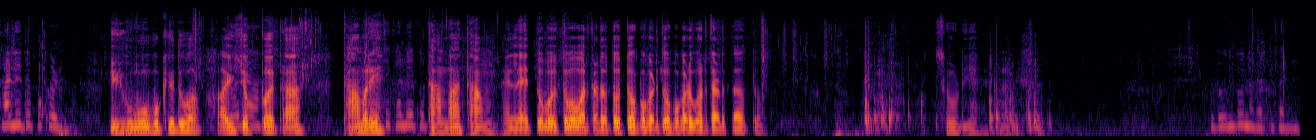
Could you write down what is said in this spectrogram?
खाली पकड. हो किदू आई चप्पत हा. थांब रे. थांब हा थांब. हेले तो तो वर चढता तो तो पकड तो पकड वर चढता तो. सोडी. दोन दोन हजार ते खाली.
